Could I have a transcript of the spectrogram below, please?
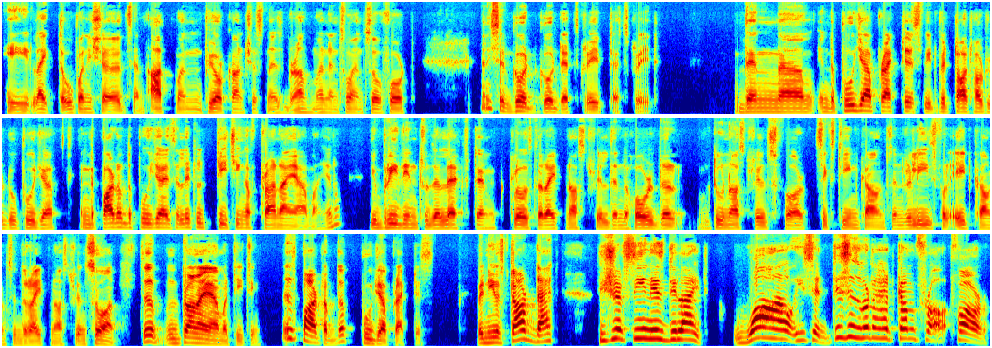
He liked the Upanishads and Atman, pure consciousness, Brahman, and so on and so forth. And he said, Good, good, that's great, that's great. Then um, in the puja practice, we were taught how to do puja. And the part of the puja is a little teaching of pranayama, you know. You breathe in through the left and close the right nostril, then hold the two nostrils for 16 counts and release for eight counts in the right nostril and so on. So pranayama teaching is part of the puja practice. When you start that, you should have seen his delight. Wow, he said, this is what I had come for. for.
